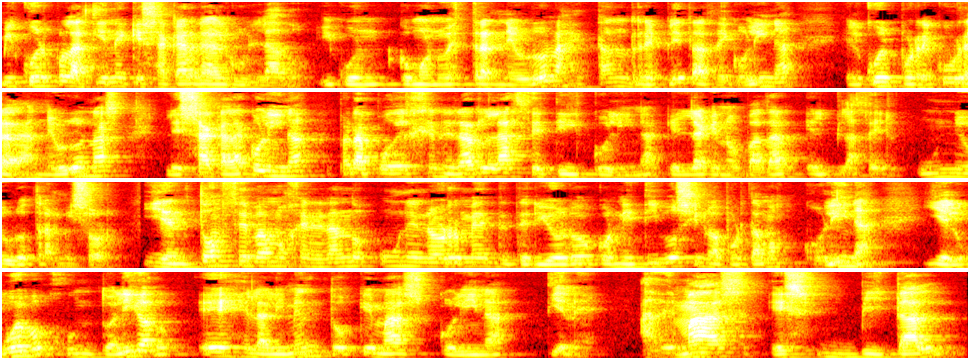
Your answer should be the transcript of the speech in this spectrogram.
mi cuerpo la tiene que sacar de algún lado. Y como nuestras neuronas están repletas de colina, el cuerpo recurre a las neuronas, le saca la colina para poder generar la acetilcolina, que es la que nos va a dar el placer, un neurotransmisor. Y entonces vamos generando un enorme deterioro cognitivo si no aportamos colina. Y el huevo, junto al hígado, es el alimento que más colina tiene. Además, es vital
